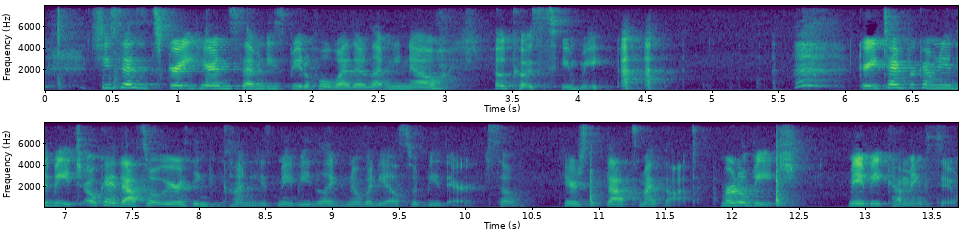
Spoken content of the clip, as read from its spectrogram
she says it's great here in the 70s, beautiful weather. Let me know. She'll go see me. Great time for coming to the beach. Okay, that's what we were thinking, Connie, is maybe like nobody else would be there. So here's that's my thought. Myrtle Beach, maybe coming soon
